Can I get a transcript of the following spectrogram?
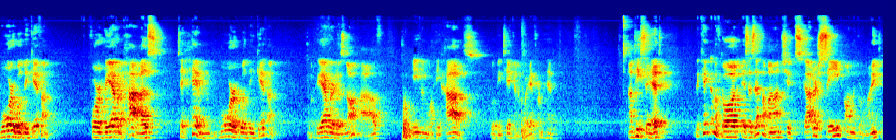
more will be given. For whoever has, to him more will be given. But whoever does not have, even what he has will be taken away from him. And he said, The kingdom of God is as if a man should scatter seed on the ground,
